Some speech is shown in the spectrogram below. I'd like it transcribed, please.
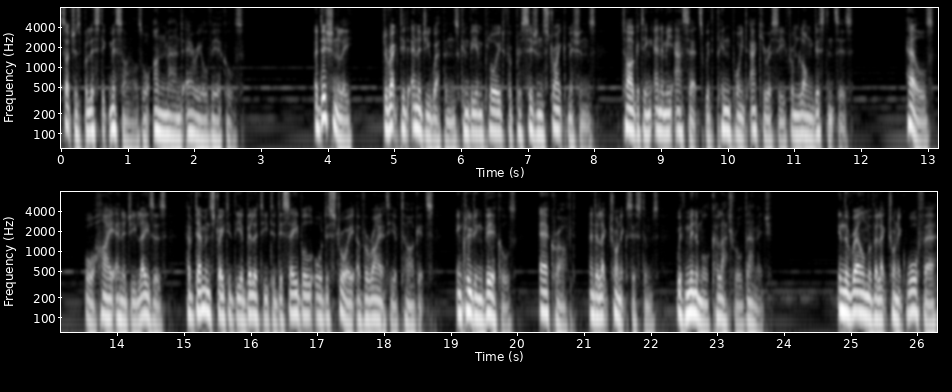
such as ballistic missiles or unmanned aerial vehicles. Additionally, directed energy weapons can be employed for precision strike missions, targeting enemy assets with pinpoint accuracy from long distances. HELS, or high-energy lasers, have demonstrated the ability to disable or destroy a variety of targets, including vehicles, aircraft, and electronic systems, with minimal collateral damage. In the realm of electronic warfare,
